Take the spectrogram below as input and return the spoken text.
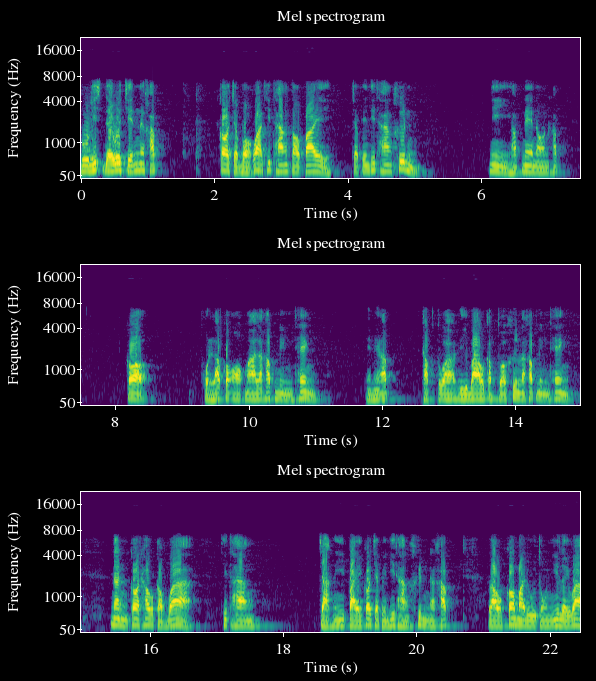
bullish divergence นะครับ ก็จะบอกว่าทิศทางต่อไปจะเป็นทิศทางขึ้น นี่ครับแน่นอนครับ ก็ผลลัพธ์ก็ออกมาแล้วครับหนึ่งแท่งเห็นไหมครับกับตัวรีบาวกับตัวขึ้นแล้วครับหนึ่งแท่ง นั่นก็เท่ากับว่าทิศทางจากนี้ไปก็จะเป็นทิศทางขึ้นนะครับ เราก็มาดูตรงนี้เลยว่า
